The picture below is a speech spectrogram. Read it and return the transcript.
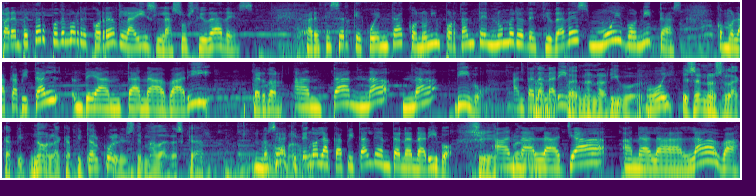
Para empezar, podemos recorrer la isla, sus ciudades. Parece ser que cuenta con un importante número de ciudades muy bonitas, como la capital de Antanabari, perdón, Antananarivo. Antananarivo. Antananarivo. Uy. Esa no es la capital. No, la capital, ¿cuál es de Madagascar? No sé, aquí tengo la capital de Antananarivo. Sí, claro. Analaya, Analalava,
